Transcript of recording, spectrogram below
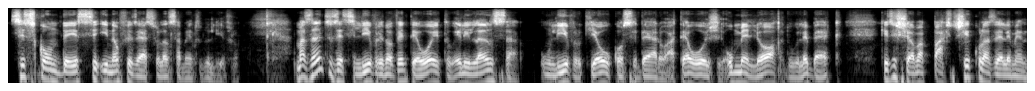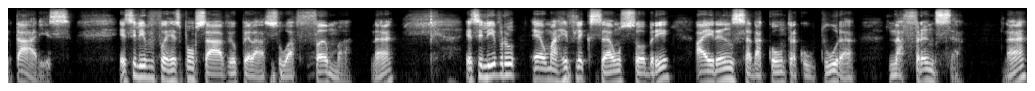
se escondesse e não fizesse o lançamento do livro. Mas antes desse livro, em 98, ele lança um livro que eu considero até hoje o melhor do Lebec, que se chama Partículas Elementares. Esse livro foi responsável pela sua fama, né? Esse livro é uma reflexão sobre a herança da contracultura na França, né?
